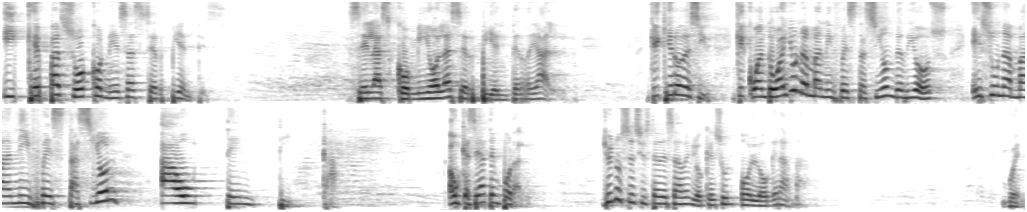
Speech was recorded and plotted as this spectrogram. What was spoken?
¿Y qué pasó con esas serpientes? Se las comió la serpiente real. ¿Qué quiero decir? Que cuando hay una manifestación de Dios, es una manifestación auténtica, aunque sea temporal. Yo no sé si ustedes saben lo que es un holograma. Bueno,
